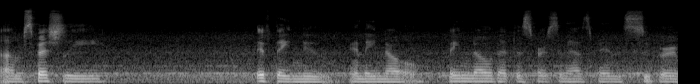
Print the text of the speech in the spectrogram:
um, especially if they knew and they know they know that this person has been super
